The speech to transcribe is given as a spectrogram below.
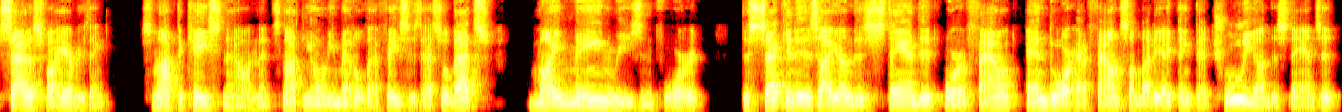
satisfy everything. It's not the case now, and it's not the only metal that faces that. So that's my main reason for it. The second is I understand it or have found and or have found somebody I think that truly understands it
